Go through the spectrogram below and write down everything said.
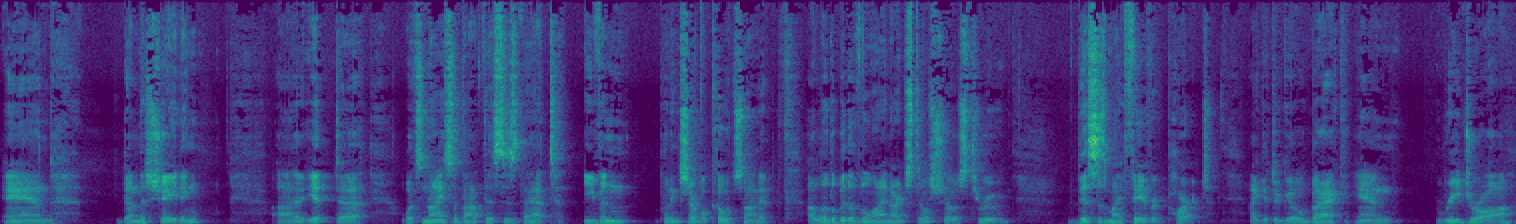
and done the shading. Uh, it uh, What's nice about this is that even putting several coats on it, a little bit of the line art still shows through. This is my favorite part. I get to go back and redraw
